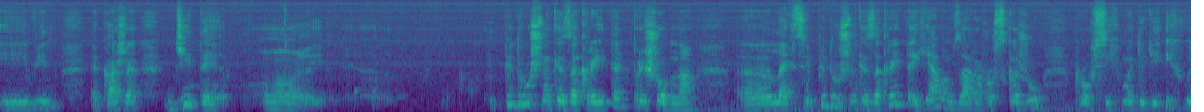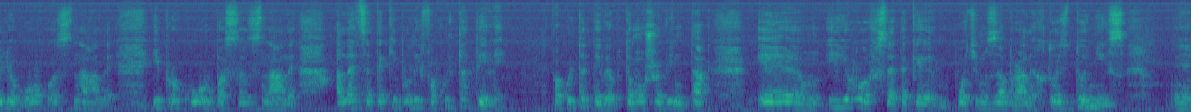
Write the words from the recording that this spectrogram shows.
і він каже, діти, підручники закрийте, прийшов на е, лекцію, підручники закрийте, і я вам зараз розкажу про всіх. Ми тоді і хвильового знали, і про Курбаса знали, але це такі були факультативи. Факультативи, тому що він так, е, і його все-таки потім забрали, хтось доніс. Е,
